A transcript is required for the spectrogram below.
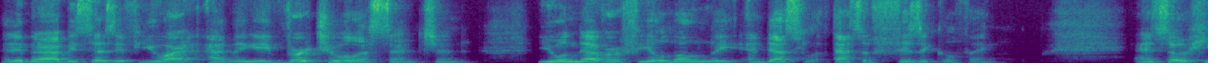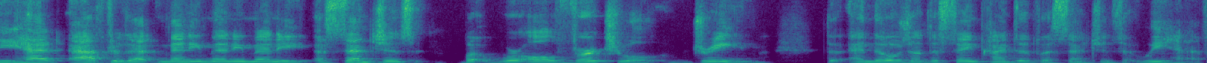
And Ibn Arabi says, if you are having a virtual ascension, you will never feel lonely and desolate. That's a physical thing. And so he had, after that, many, many, many ascensions, but were all virtual dream. And those are the same kinds of ascensions that we have.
